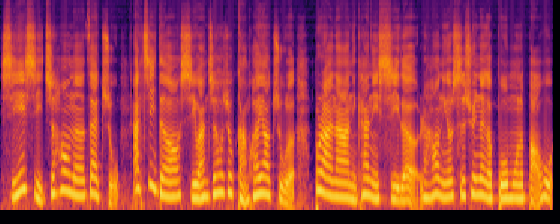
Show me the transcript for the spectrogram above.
洗一洗之后呢再煮啊。记得哦，洗完之后就赶快要煮了，不然呢、啊，你看你洗了，然后你又失去那个薄膜的保护，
